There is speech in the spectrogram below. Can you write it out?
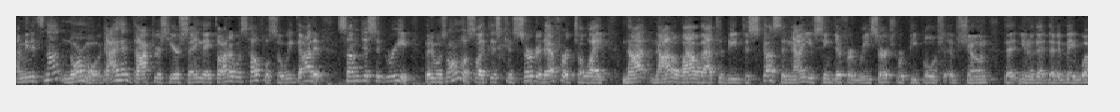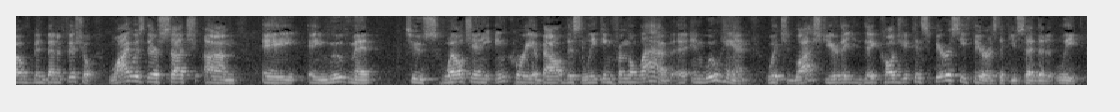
I mean, it's not normal. I had doctors here saying they thought it was helpful, so we got it. Some disagreed, but it was almost like this concerted effort to like not not allow that to be discussed. And now you've seen different research where people have, shown that you know that, that it may well have been beneficial. Why was there such um, a a movement to squelch any inquiry about this leaking from the lab in Wuhan? Which last year they they called you a conspiracy theorist if you said that it leaked.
